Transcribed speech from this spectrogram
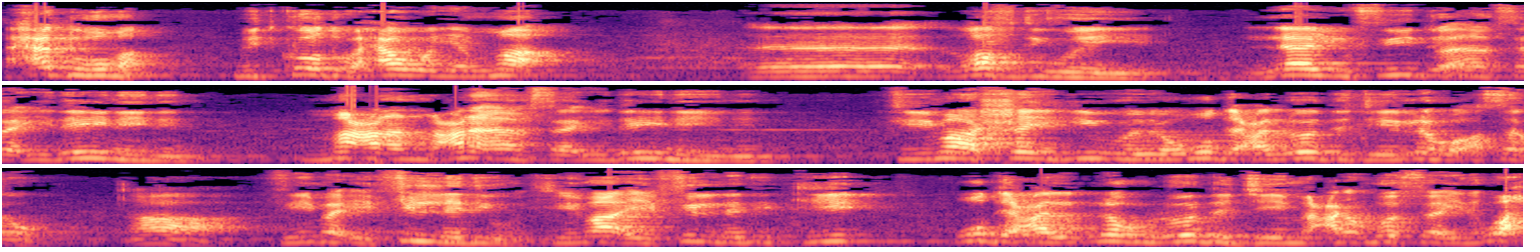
axaduhuma midkood waxaa weeye ma lafdi weeye laa yufiidu aan faa'iideyneynin macnan macno aan faa'iideyneynin fiimaa shaygii weeye wudica loo dejiyey lahu asaga fiima ay filadi wey fiimaa ay filadi kii wudica lahu loo dejiyey macno uma faa'ideyn wax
